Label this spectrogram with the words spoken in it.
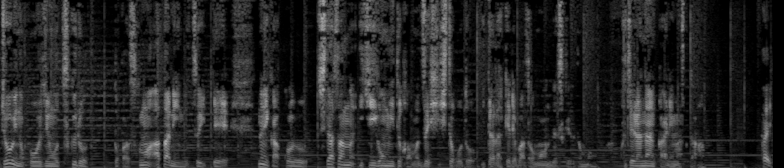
上位の法人を作ろうとか、そのあたりについて、何かこう、志田さんの意気込みとかもぜひ一言いただければと思うんですけれども、こちら何かありますか？はい。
